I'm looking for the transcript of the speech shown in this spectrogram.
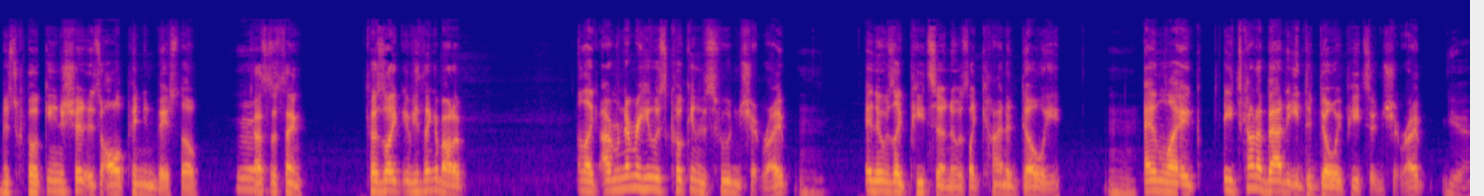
his cooking and shit is all opinion based though. That's the thing. Because like if you think about it, like I remember he was cooking his food and shit, right? Mhm. And it was like pizza and it was like kind of doughy. hmm And like it's kind of bad to eat the doughy pizza and shit, right? Yeah,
